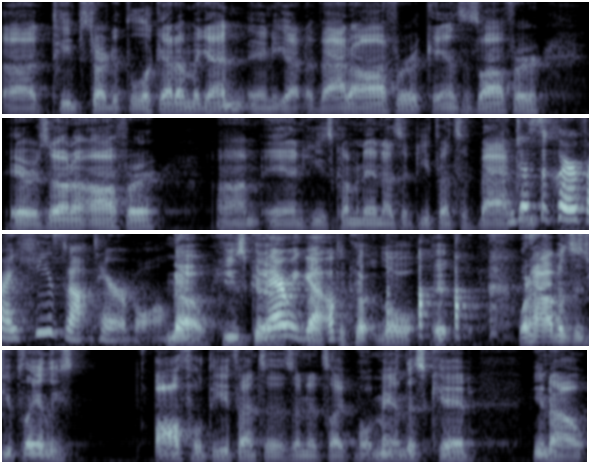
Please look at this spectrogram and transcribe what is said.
uh, teams started to look at him again, and he got Nevada offer, Kansas offer, Arizona offer, um, and he's coming in as a defensive back. Just to clarify, he's not terrible. No, he's good. There we Like, go. the the- it- what happens is you play in these awful defenses, and it's like, well, man, this kid, you know,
